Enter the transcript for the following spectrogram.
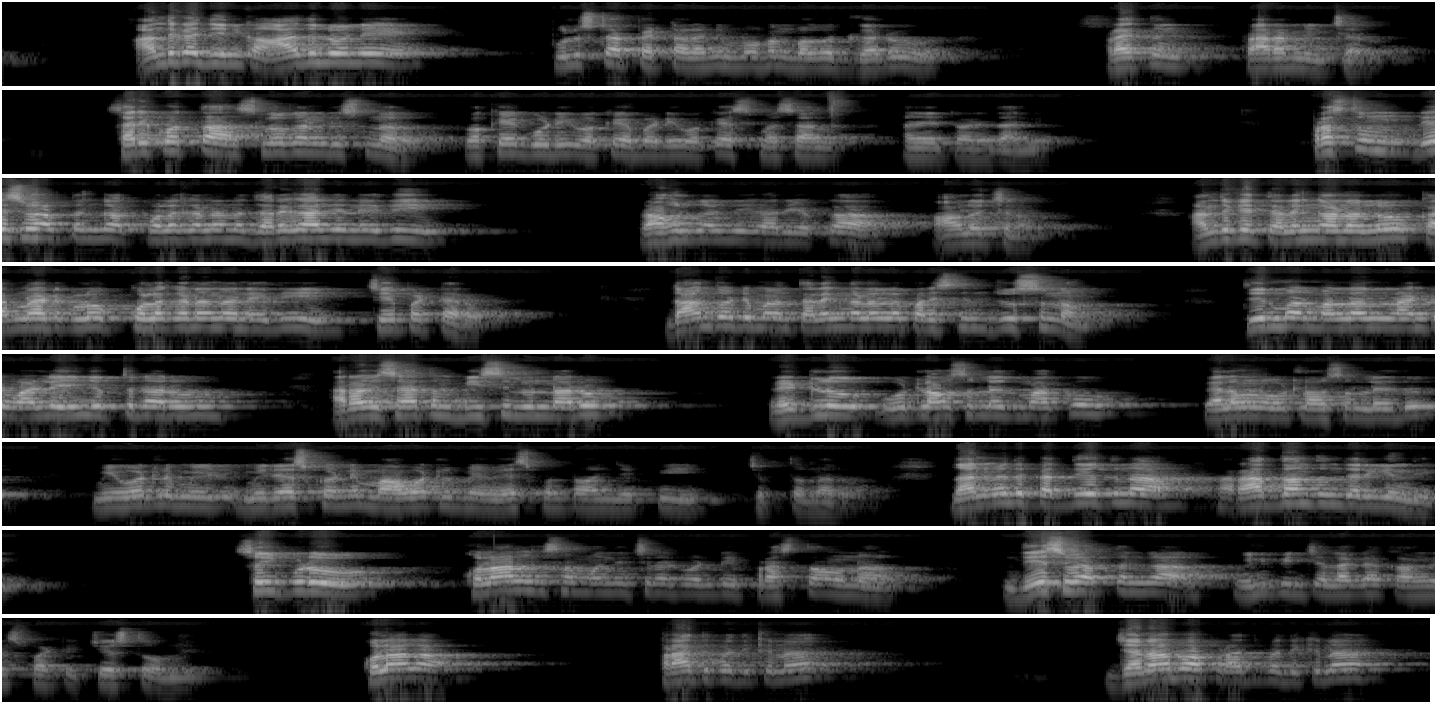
అందుకే దీనికి ఆదిలోనే పులుస్టాప్ పెట్టాలని మోహన్ భగవత్ గారు ప్రయత్నం ప్రారంభించారు. సరికొత్త స్లోగన్ తీసుకున్నారు ఒకే గుడి ఒకే బడి ఒకే శ్మశాన్ అనేటువంటి దాన్ని. ప్రస్తుతం దేశవ్యాప్తంగా కులగణన జరగాలి అనేది రాహుల్ గాంధీ గారి యొక్క ఆలోచన. అందుకే తెలంగాణలో కర్ణాటకలో కులగణన అనేది చేపట్టారు. దాంతో మనం తెలంగాణలో పరిస్థితిని చూస్తున్నాం. తీర్మాన్ మల్లన్ లాంటి వాళ్ళు ఏం చెప్తున్నారు? అరవై శాతం బీసీలు ఉన్నారు. రెడ్లు ఓట్లు అవసరం లేదు మాకు. వెలములు ఓట్లు అవసరం లేదు. మీ ఓట్లు మీరు మీరు వేసుకోండి మా ఓట్లు మేము వేసుకుంటాం అని చెప్పి చెప్తున్నారు. దాని మీద పెద్ద ఎత్తున రాద్ధాంతం జరిగింది. సో ఇప్పుడు కులాలకు సంబంధించినటువంటి ప్రస్తావన దేశవ్యాప్తంగా వినిపించేలాగా కాంగ్రెస్ పార్టీ చేస్తూ ఉంది. కులాల ప్రాతిపదికన జనాభా ప్రాతిపదికన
